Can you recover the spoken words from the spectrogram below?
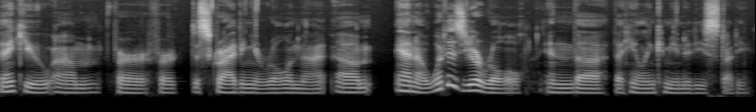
Thank you um, for for describing your role in that um, anna what is your role in the the healing communities study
